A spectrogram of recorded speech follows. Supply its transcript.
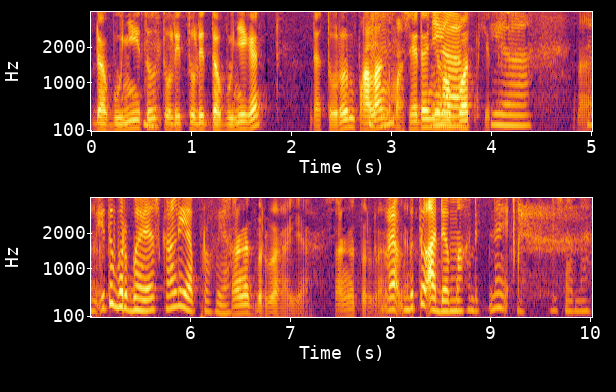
udah bunyi itu tulit-tulit udah bunyi kan, udah turun palang masih ada Iya, nyerobot gitu. Iya. Dan itu berbahaya sekali ya, Prof ya. Sangat berbahaya, sangat berbahaya. betul ada magnetnya ya di sana.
